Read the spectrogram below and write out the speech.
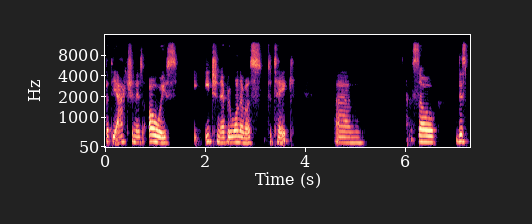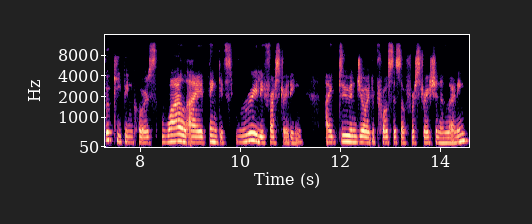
but the action is always each and every one of us to take. Um, so this bookkeeping course, while I think it's really frustrating, I do enjoy the process of frustration and learning.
